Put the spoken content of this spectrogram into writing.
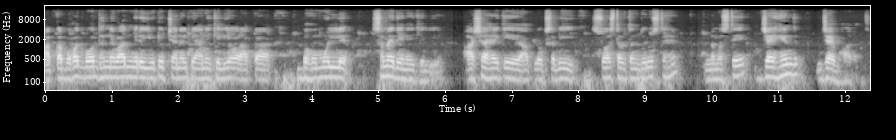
आपका बहुत बहुत धन्यवाद मेरे यूट्यूब चैनल पे आने के लिए और आपका बहुमूल्य समय देने के लिए। आशा है कि आप लोग सभी स्वस्थ और तंदुरुस्त हैं। नमस्ते जय हिंद जय भारत।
